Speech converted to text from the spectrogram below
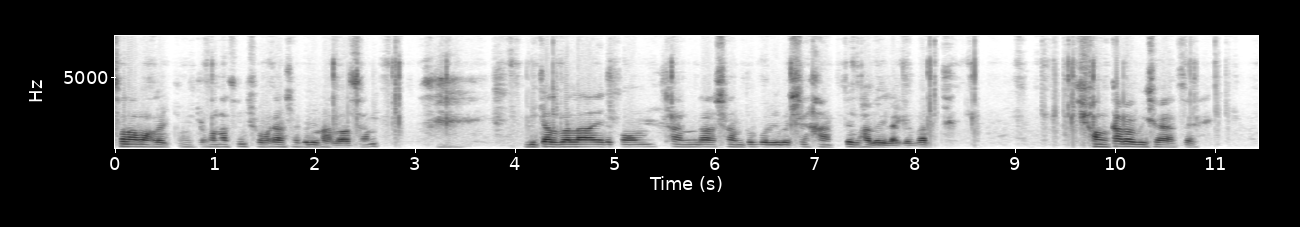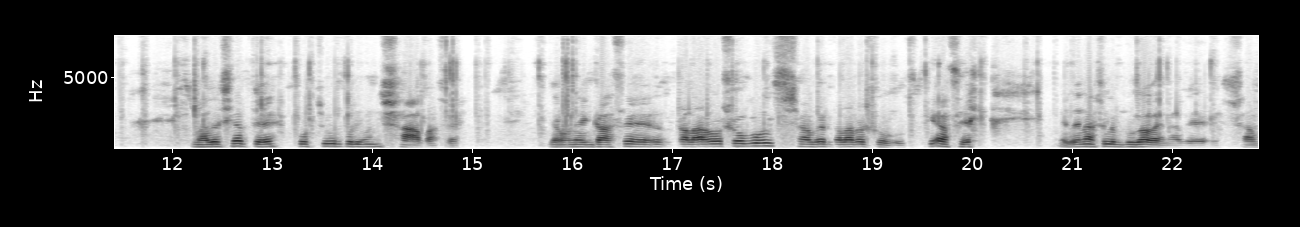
সালাম আলাইকুম, কেমন আছেন? সবাই আশা করি ভালো আছেন। বিকালবেলা এরকম ঠান্ডা, শান্ত পরিবেশে হাঁটতে ভালোই লাগে বাট সংখ্যারও বিষয় আছে। মালয়েশিয়াতে প্রচুর পরিমাণে সাপ আছে। যেমন এই গাছের কালারও সবুজ, সাপের কালারও সবুজ, ঠিক আছে? এজন্য আসলে বোঝা যায় না যে সাপ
